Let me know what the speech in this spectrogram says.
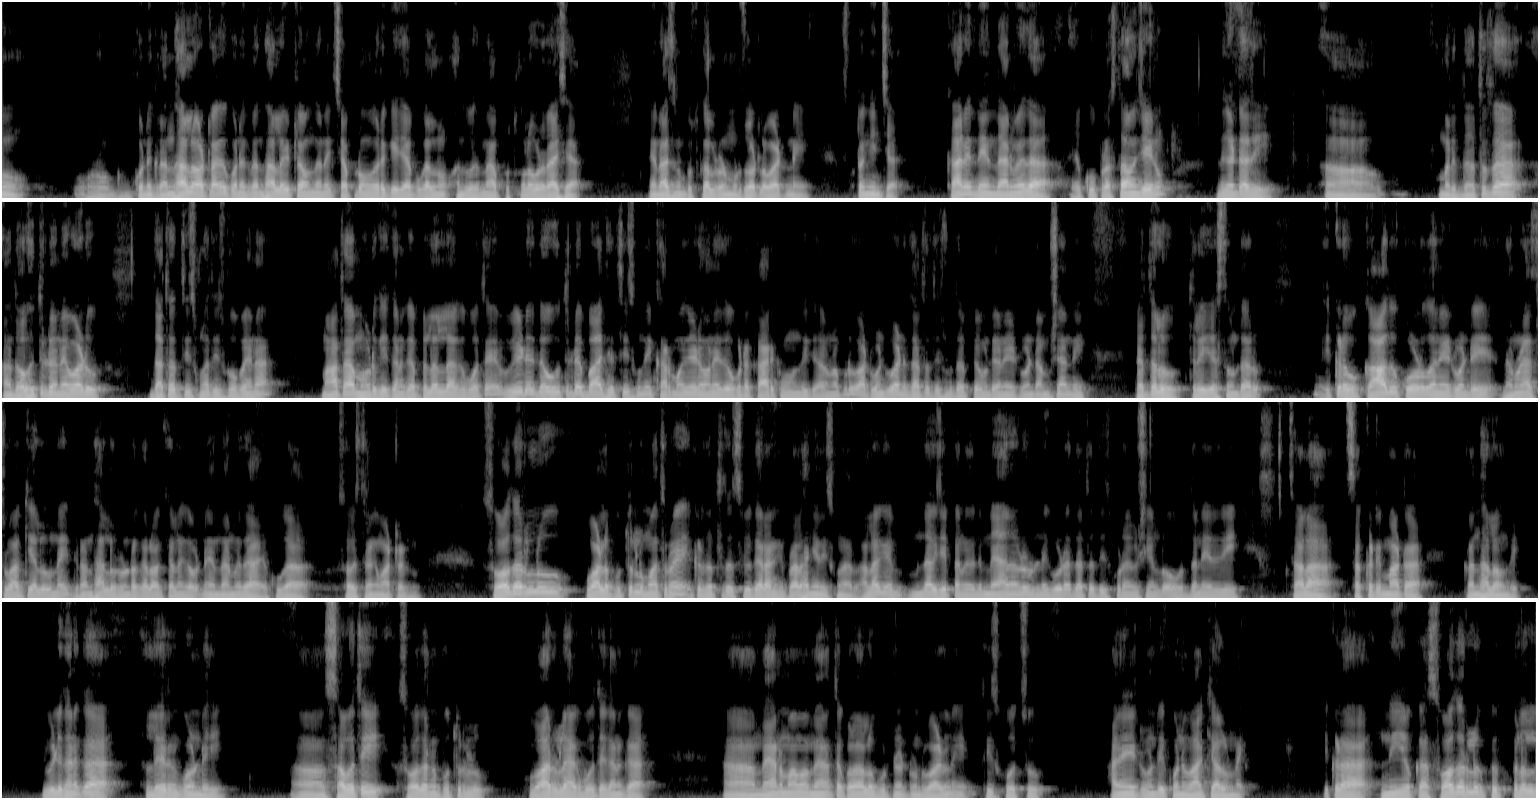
కొన్ని గ్రంథాలు అట్లాగే కొన్ని గ్రంథాల్లో ఇట్లా ఉందని చెప్పడం వరకే చెప్పగలను. అందుకోసం నా పుస్తకంలో కూడా రాశా. నేను రాసిన పుస్తకాలు రెండు మూడు చోట్ల వాటిని ఉటంకించా. కానీ నేను దాని మీద ఎక్కువ ప్రస్తావన చేయను. ఎందుకంటే అది మరి దత్తత దౌహిత్రుడు అనేవాడు దత్తత తీసుకున్నా తీసుకోపోయినా మాతామహుడికి కనుక పిల్లలు లేకపోతే వీడే దౌహిత్రుడే బాధ్యత తీసుకుని కర్మ చేయడం అనేది ఒకటి కార్యక్రమం ఉంది కానప్పుడు అటువంటి వాడిని దత్తత తీసుకుని తప్పే ఉంటాయి అనేటువంటి అంశాన్ని పెద్దలు తెలియజేస్తుంటారు ఇక్కడ కాదు కూడదు అనేటువంటి ధర్మశాస్త్ర వాక్యాలు ఉన్నాయి గ్రంథాలు రెండు రకాల వాక్యాలు ఉన్నాయి కాబట్టి నేను దాని మీద ఎక్కువగా సవిస్తరంగా మాట్లాడను. సోదరులు వాళ్ళ పుత్రులు మాత్రమే ఇక్కడ దత్తత స్వీకారానికి ప్రాధాన్యం తీసుకున్నారు. అలాగే ముందాక చెప్పాను కదండి మేనలుడిని కూడా దత్తత తీసుకోవడం విషయంలో వద్దనేది చాలా చక్కటి మాట గ్రంథాల్లో ఉంది. వీళ్ళు కనుక లేరనుకోండి సవతి సోదరుని పుత్రులు వారు లేకపోతే కనుక మేనమామ మేనత కులాల్లో పుట్టినటువంటి వాళ్ళని తీసుకోవచ్చు. అనేటువంటి కొన్ని వాక్యాలు ఉన్నాయి ఇక్కడ నీ యొక్క సోదరులకు పిల్లలు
